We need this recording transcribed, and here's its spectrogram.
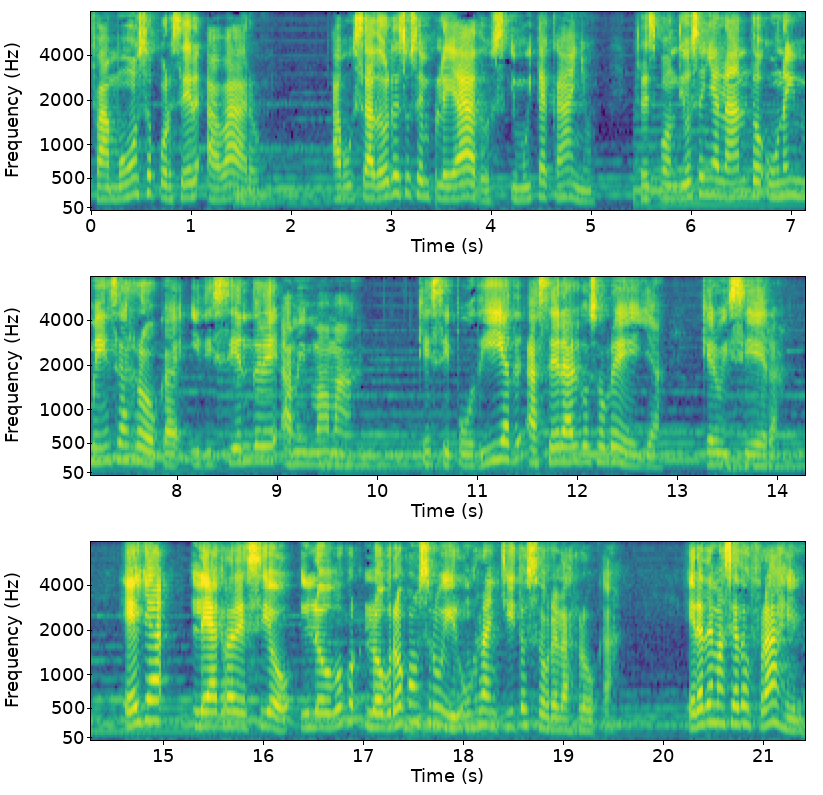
famoso por ser avaro, abusador de sus empleados y muy tacaño, respondió señalando una inmensa roca y diciéndole a mi mamá, que si podía hacer algo sobre ella, que lo hiciera. Ella le agradeció y logró, logró construir un ranchito sobre la roca. Era demasiado frágil,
